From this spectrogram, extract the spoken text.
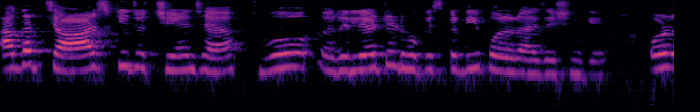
अगर चार्ज की जो चेंज है, वो रिलेटेड हो किसके? डीपोलराइजेशन के। और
